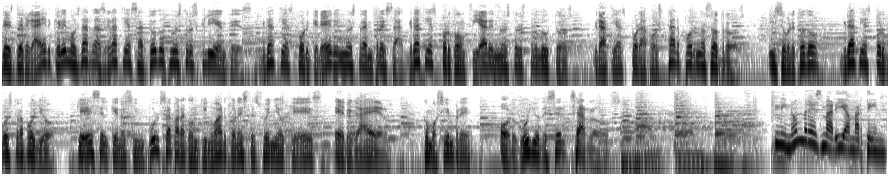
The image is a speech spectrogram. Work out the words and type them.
Desde Ergaer queremos dar las gracias a todos nuestros clientes. Gracias por creer en nuestra empresa, gracias por confiar en nuestros productos, gracias por apostar por nosotros y sobre todo, gracias por vuestro apoyo, que es el que nos impulsa para continuar con este sueño que es Ergaer. Como siempre, orgullo de ser charros. Mi nombre es María Martín.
